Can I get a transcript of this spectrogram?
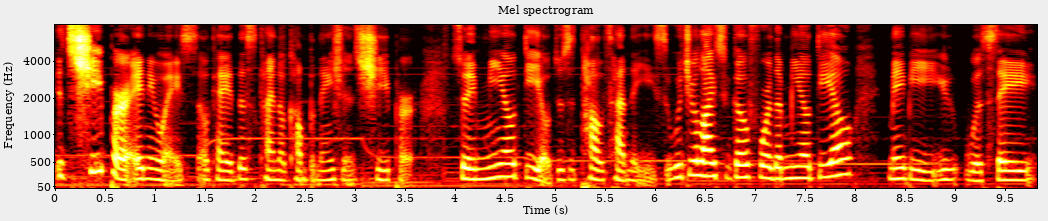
it's cheaper anyways. Okay, this kind of combination is cheaper. 所以 meal deal 就是套餐的意思。Would you like to go for the meal deal? Maybe you would say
